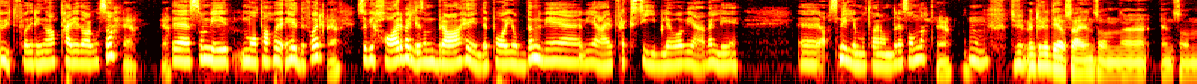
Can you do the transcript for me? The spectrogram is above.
utfordringer per i dag også. Ja. Ja. eh, som vi må ta høyde for. Ja. Så vi har veldig sånn, bra høyde på jobben. Vi, vi er fleksible, og vi er veldig eh, ja, snille mot hverandre sånn, da. Ja. Tror- Men tror du det også er en sånn, en sånn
